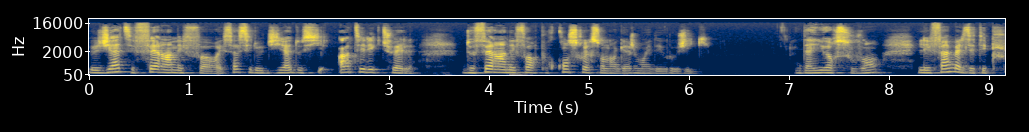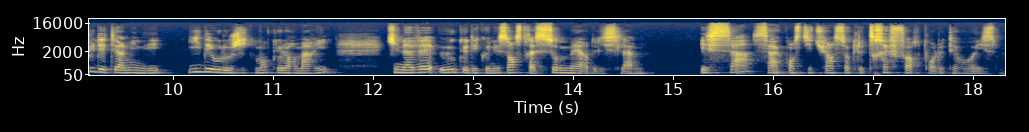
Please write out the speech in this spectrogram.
Le djihad, c'est faire un effort, et ça, c'est le djihad aussi intellectuel, de faire un effort pour construire son engagement idéologique. D'ailleurs, souvent, les femmes, elles étaient plus déterminées idéologiquement que leurs maris, qui n'avaient, eux, que des connaissances très sommaires de l'islam. Et ça, ça a constitué un socle très fort pour le terrorisme.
